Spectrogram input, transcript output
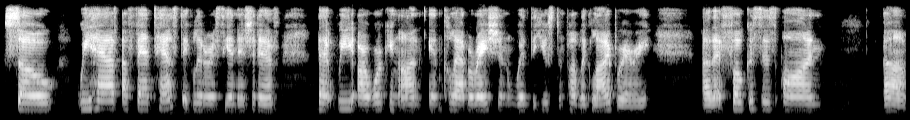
So we have a fantastic literacy initiative that we are working on in collaboration with the Houston Public Library uh, that focuses on um,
